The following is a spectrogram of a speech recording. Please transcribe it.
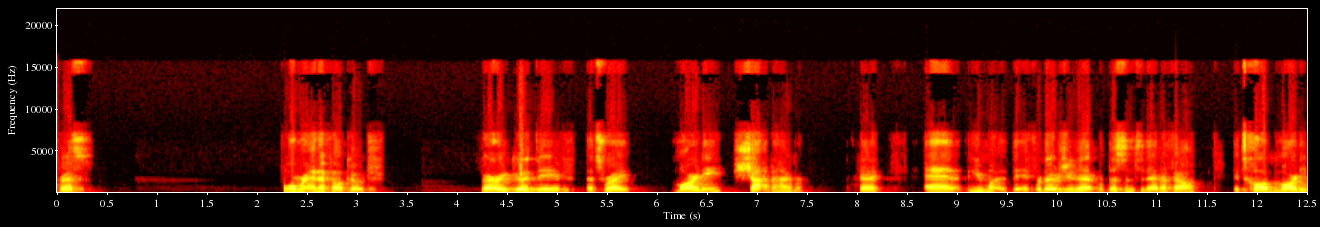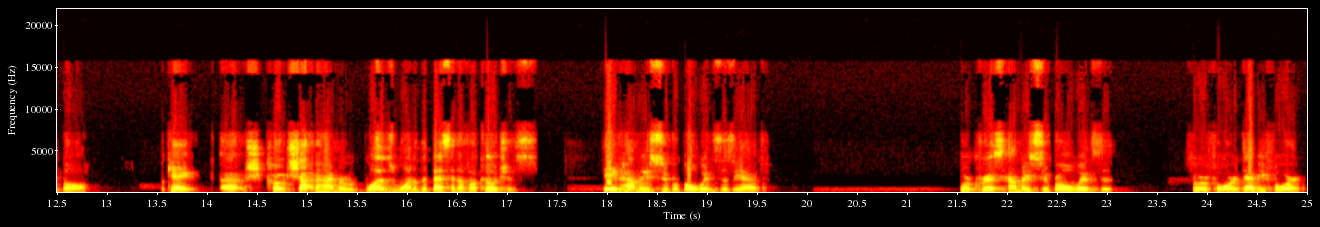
Chris? Former NFL coach. Very good, Dave. That's right. Marty Schottenheimer. Okay? And you for those of you that listen to the NFL, it's called Marty Ball. Okay? Uh, coach Schottenheimer was one of the best NFL coaches. Dave, how many Super Bowl wins does he have? Or Chris, how many Super Bowl wins? Does, two or four? Debbie, four?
